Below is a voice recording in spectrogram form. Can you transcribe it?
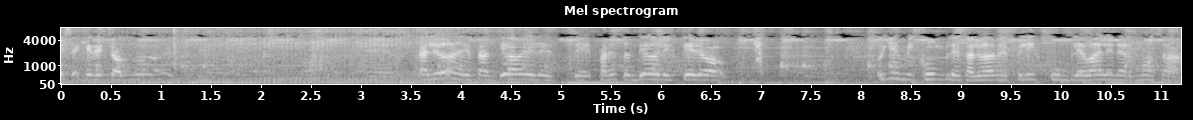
ella quiere chongo. Eh, saludos de Santiago del Este, para Santiago del Estero. Hoy es mi cumple, saludame. Feliz cumple, Valen hermosa.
